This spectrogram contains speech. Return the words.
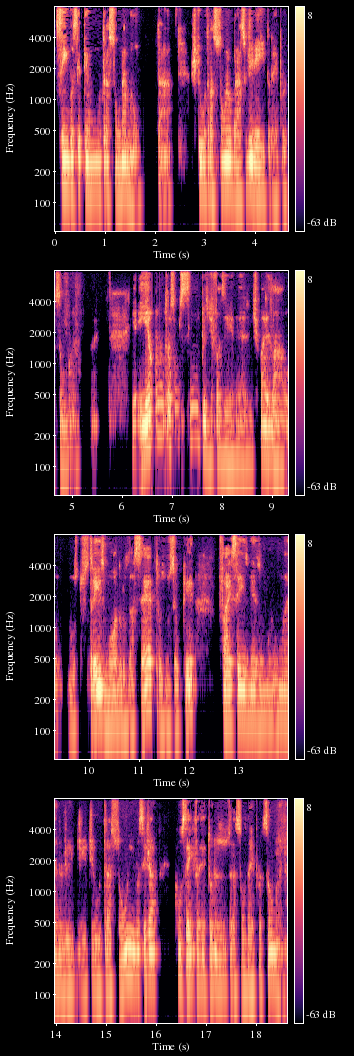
sem você ter um ultrassom na mão, tá? Acho que o ultrassom é o braço direito da reprodução humana. Né? E é um ultrassom simples de fazer, né? A gente faz lá os, os três módulos da Cetros, não sei o quê, faz seis meses, um, um ano de, de, de ultrassom e você já consegue fazer todas as ultrassons da reprodução humana.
